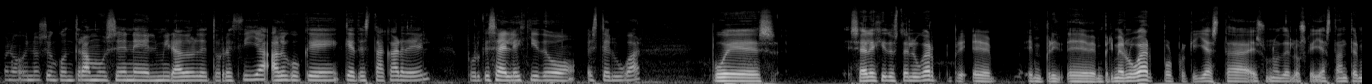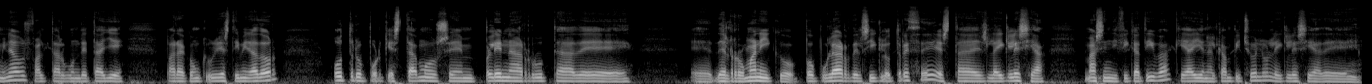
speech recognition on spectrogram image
Bueno, hoy nos encontramos en el mirador de Torrecilla, algo que, que destacar de él, ¿por qué se ha elegido este lugar? Pues se ha elegido este lugar eh, en, eh, en, primer lugar por, porque ya está, es uno de los que ya están terminados, falta algún detalle para concluir este mirador, otro porque estamos en plena ruta de, eh, del románico popular del siglo XIII, esta es la iglesia más significativa que hay en el Campichuelo, la iglesia de,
